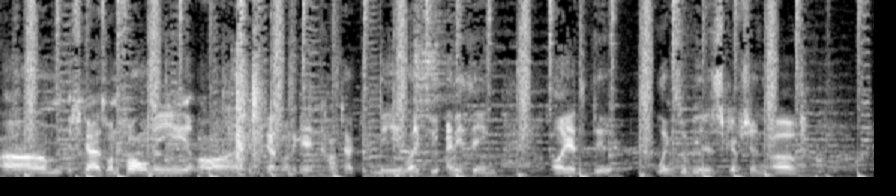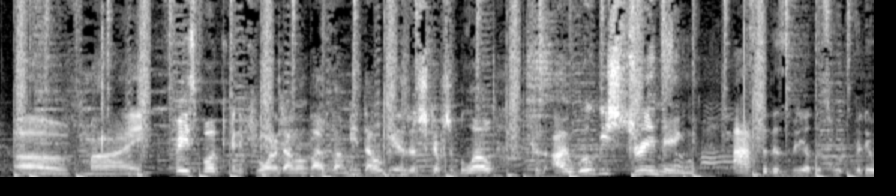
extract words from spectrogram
um, if you guys want to follow me on, if you guys want to get in contact with me, like do anything, all you have to do, links will be in the description of of my Facebook, and if you want to download Live.me, that will be in the description below, because I will be streaming after this video. This video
